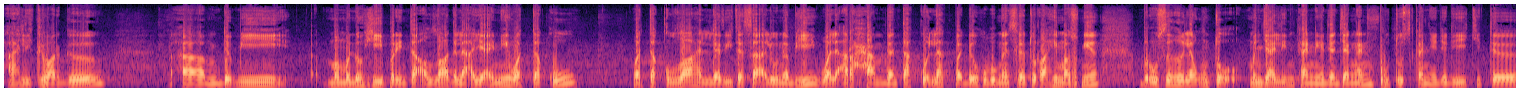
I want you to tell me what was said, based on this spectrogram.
ahli keluarga um, demi memenuhi perintah Allah dalam ayat ini wattaqu wattaqullaha allazi tasaaluna bihi wal arham. Dan takutlah kepada hubungan silaturahim maksudnya berusahalah untuk menjalinkannya dan jangan putuskannya. Jadi kita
